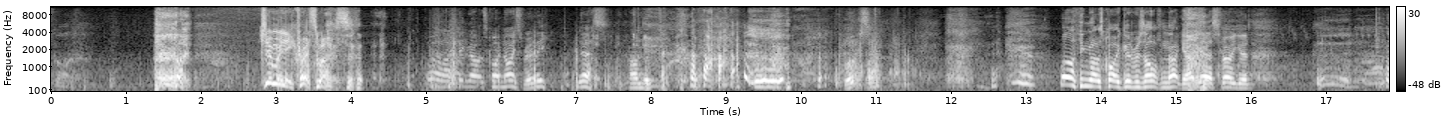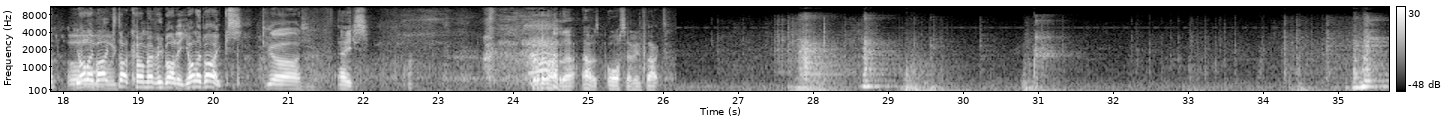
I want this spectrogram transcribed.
God. Jiminy Christmas! Well, I think that was quite nice, really. Yes. Um, whoops. Well, I think that was quite a good result from that gap. Yes, very good. YOLOBikes.com, everybody. YOLO Bikes. God. Ace. Proud of that. That was awesome, in fact. Mm-hmm.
